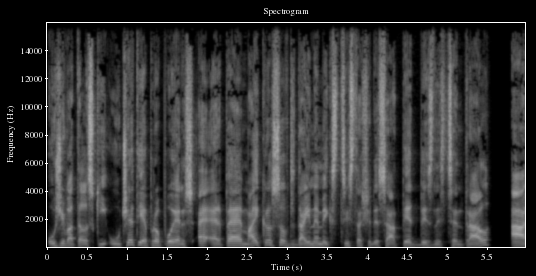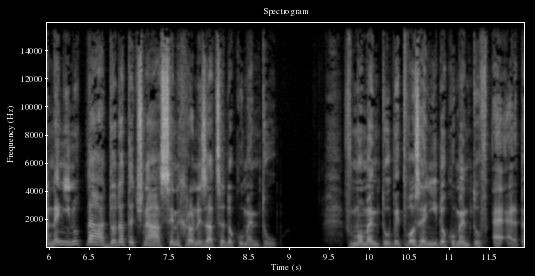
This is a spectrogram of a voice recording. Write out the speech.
Uživatelský účet je propojen s ERP Microsoft Dynamics 365 Business Central a není nutná dodatečná synchronizace dokumentů. V momentu vytvoření dokumentu v ERP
